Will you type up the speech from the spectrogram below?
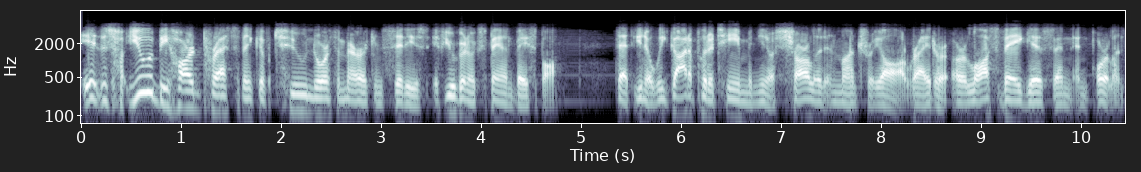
It is, you would be hard pressed to think of two North American cities if you were going to expand baseball. That you know we got to put a team in you know Charlotte and Montreal, right, or, or Las Vegas and, and Portland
